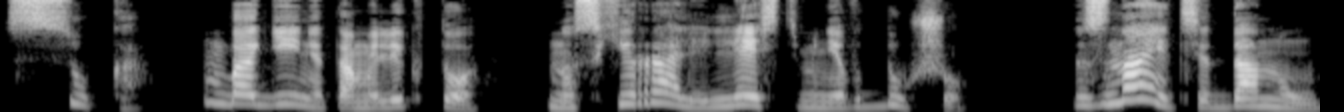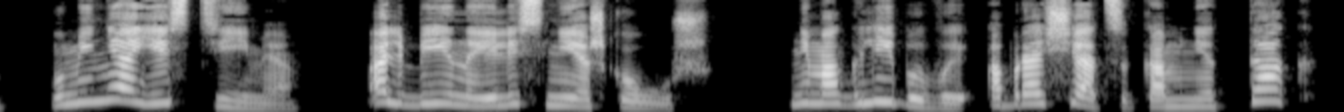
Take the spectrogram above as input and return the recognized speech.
Сука, богиня там или кто, но схерали лезть мне в душу? Знаете, да ну, у меня есть имя. Альбина или Снежка уж. Не могли бы вы обращаться ко мне так,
